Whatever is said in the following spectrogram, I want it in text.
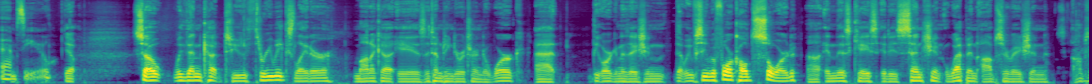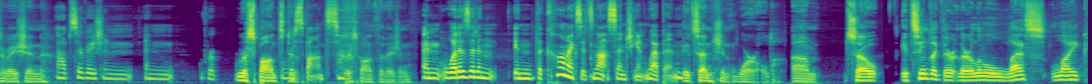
MCU. Yep. So we then cut to three weeks later. Monica is attempting to return to work at the organization that we've seen before called SWORD. Uh, in this case, it is Sentient Weapon Observation Observation Observation and re- Response to response. Response Division. And what is it in in the comics? It's not sentient weapon. It's Sentient World. Um, so it seems like they're they're a little less like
